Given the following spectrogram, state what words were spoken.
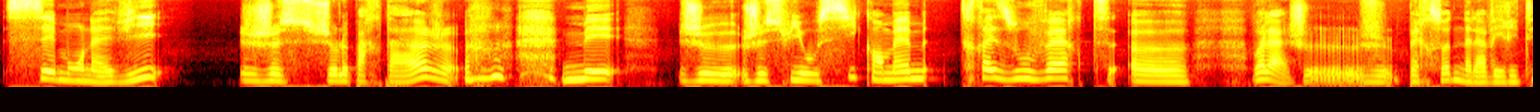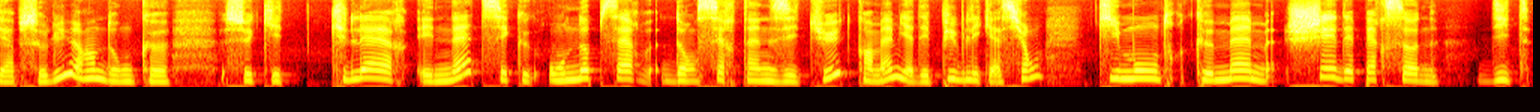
C'est mon avis, je, je le partage, mais je, je suis aussi quand même très ouverte. euh, voilà, je, je- personne n'a la vérité absolue. hein, donc, euh, ce qui est clair et net, c'est qu'on observe dans certaines études, quand même, il y a des publications qui montrent que même chez des personnes dites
